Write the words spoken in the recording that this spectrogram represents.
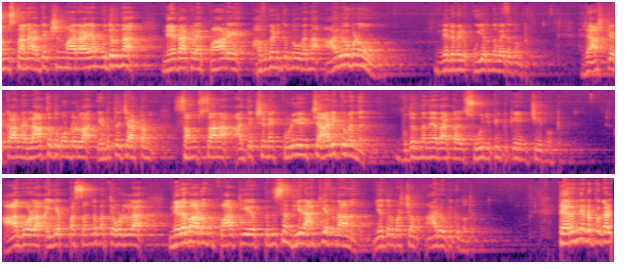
സംസ്ഥാന അധ്യക്ഷന്മാരായ മുതിർന്ന നേതാക്കളെ പാടെ അവഗണിക്കുന്നുവെന്ന ആരോപണവും നിലവിൽ ഉയർന്നു വരുന്നുണ്ട്. രാഷ്ട്രീയക്കാരനല്ലാത്തത് കൊണ്ടുള്ള എടുത്തുചാട്ടം സംസ്ഥാന അധ്യക്ഷനെ കുഴിയിൽ ചാടിക്കുമെന്ന് മുതിർന്ന നേതാക്കൾ സൂചിപ്പിക്കുകയും ചെയ്യുന്നുണ്ട്. ആഗോള അയ്യപ്പ സംഗമത്തോടുള്ള നിലപാടും പാർട്ടിയെ പ്രതിസന്ധിയിലാക്കിയെന്നതാണ് എതിർപക്ഷം ആരോപിക്കുന്നത്. തെരഞ്ഞെടുപ്പുകൾ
